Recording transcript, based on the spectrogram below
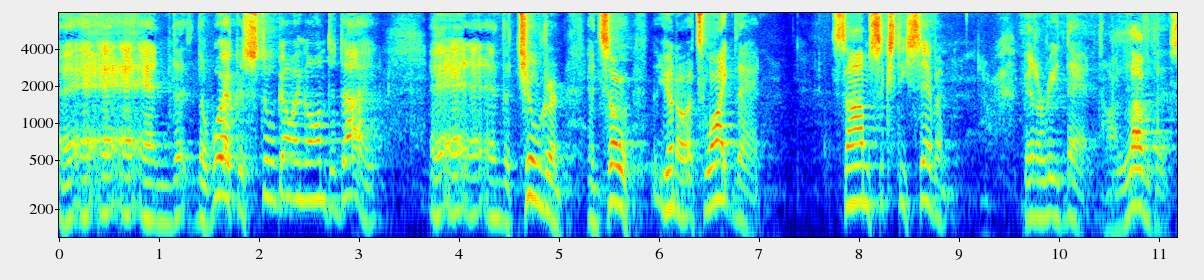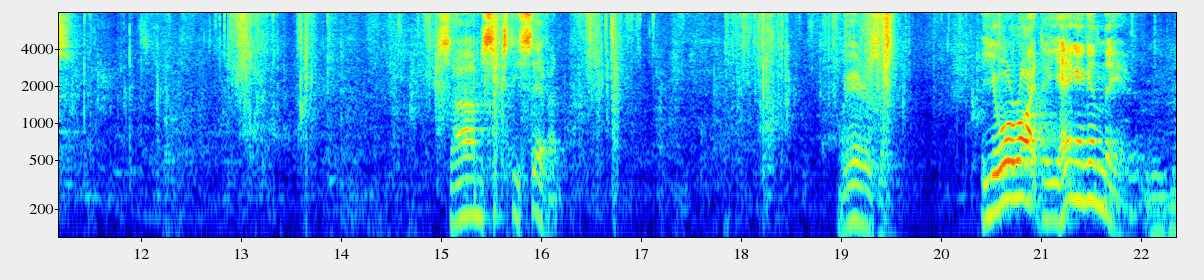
And the work is still going on today. And the children. And so, you know, it's like that. Psalm 67. Better read that. I love this. Psalm 67. Where is it? Are you all right? Are you hanging in there? Mm-hmm.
